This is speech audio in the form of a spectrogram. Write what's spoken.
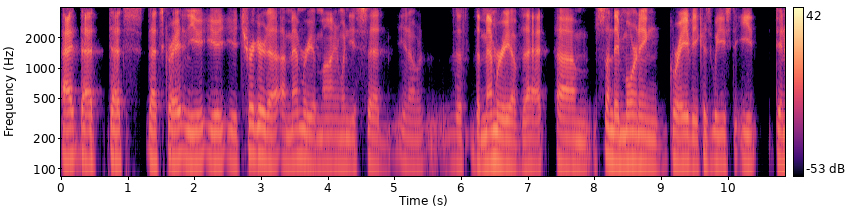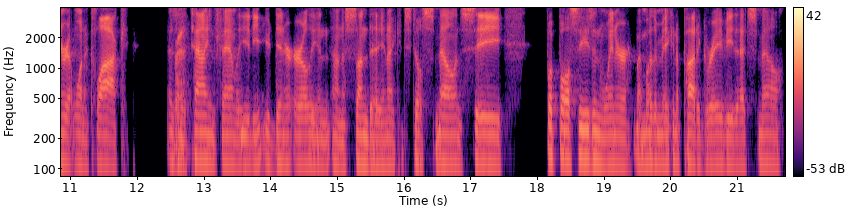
Uh, that that's that's great, and you you you triggered a, a, memory of mine when you said you know the the memory of that um, Sunday morning gravy because we used to eat dinner at one o'clock, as right. an Italian family, you'd eat your dinner early and on a Sunday, and I could still smell and see football season, winter. My mother making a pot of gravy, that smell,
